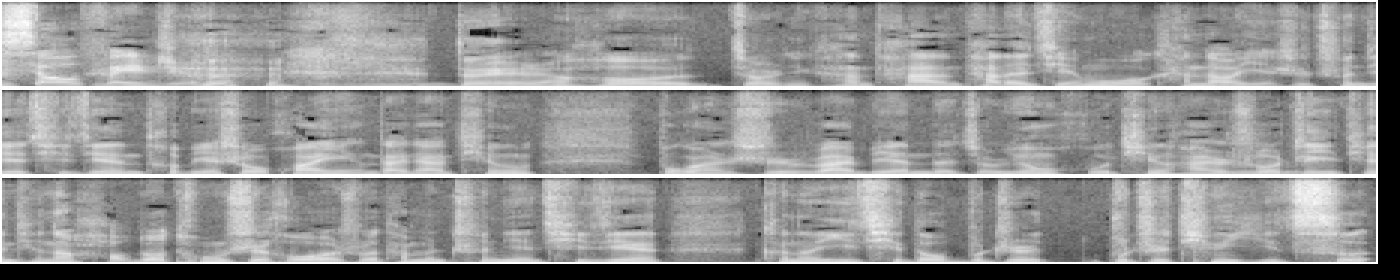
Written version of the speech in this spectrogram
消费者。对，然后就是你看他他的节目，我看到也是春节期间特别受欢迎，大家听，不管是外边的就是用户听，还是说这几天听到好多同事和我说，他们春节期间可能一期都不止不止听一次。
